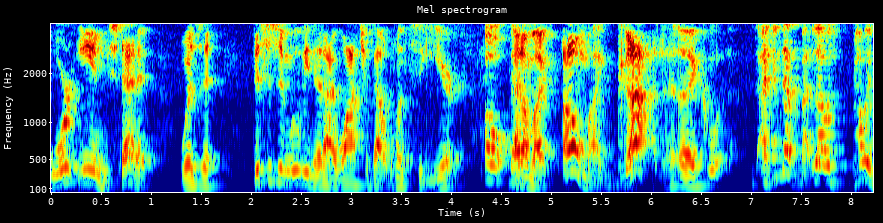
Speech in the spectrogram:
or Ian who said it was that this is a movie that I watch about once a year, Oh, and I'm like, oh my god, like I think that that was probably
